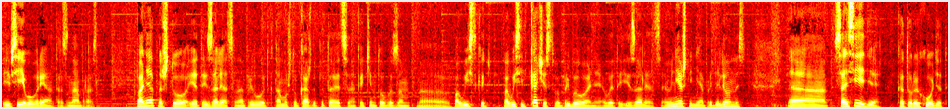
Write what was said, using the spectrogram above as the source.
И все его варианты разнообразны. Понятно, что эта изоляция она приводит к тому, что каждый пытается каким-то образом э, повысить, повысить качество пребывания в этой изоляции. Внешняя неопределенность. Э, соседи, которые ходят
